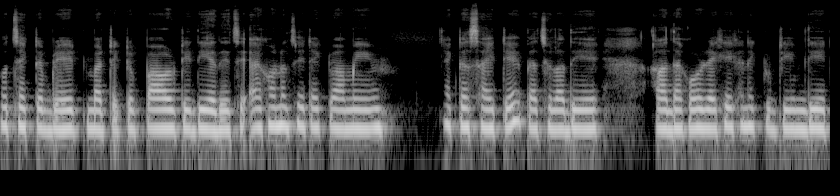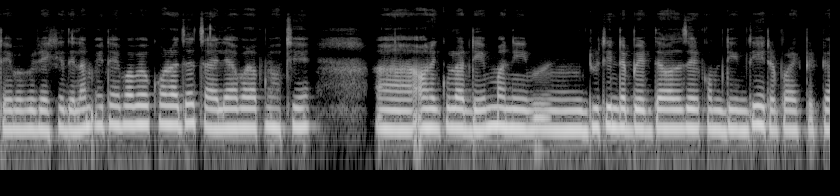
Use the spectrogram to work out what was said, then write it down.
হচ্ছে একটা ব্রেড বাট একটা পাউরুটি দিয়ে দিয়েছি। এখন হচ্ছে এটা একটু আমি একটা সাইডে প্যাচুলা দিয়ে আলাদা করে রেখে এখানে একটু ডিম দিয়ে এটা এভাবে রেখে দিলাম। এটা এভাবেও করা যায়, চাইলে আবার আপনি হচ্ছে অনেকগুলো ডিম মানে দু তিনটা ব্রেড দেওয়া যায় যেরকম ডিম দিয়ে, এটার পর একটা একটা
